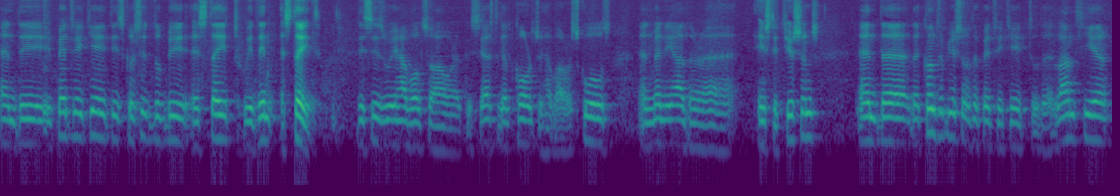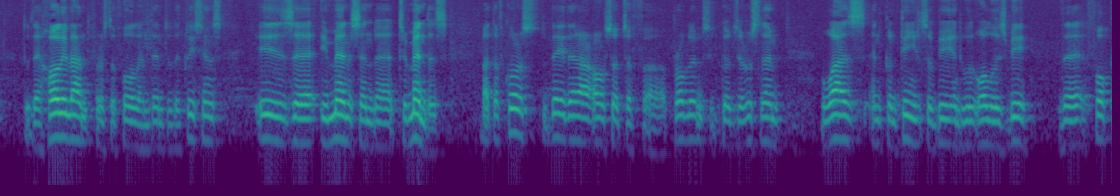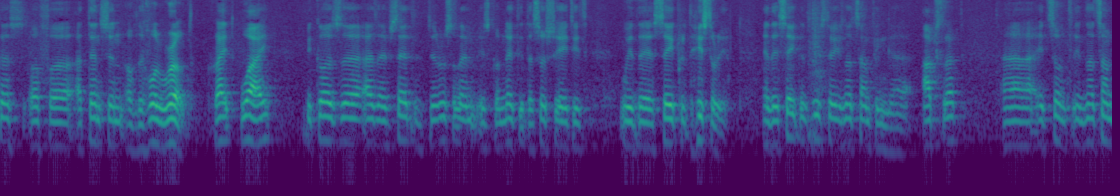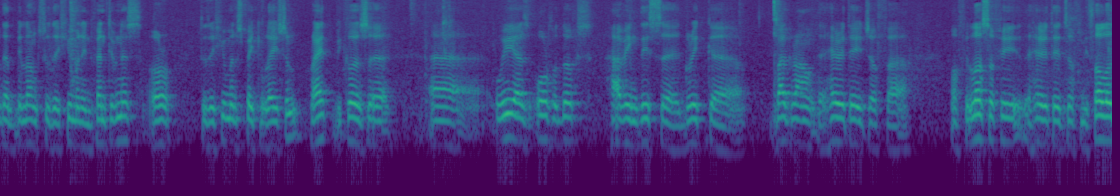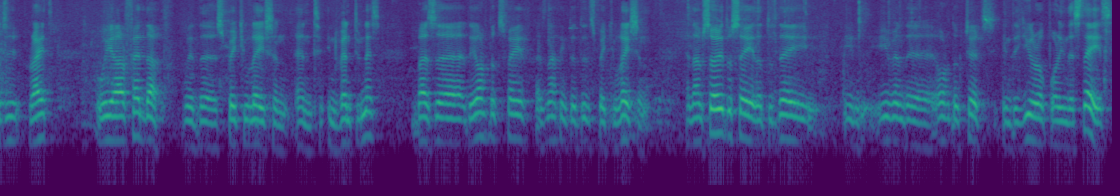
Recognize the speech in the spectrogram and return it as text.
And the Patriarchate is considered to be a state within a state. This is, we have also our ecclesiastical courts, we have our schools, and many other uh, institutions. And uh, the contribution of the Patriarchate to the land here, to the Holy Land, first of all, and then to the Christians, is uh, immense and uh, tremendous. But of course, today there are all sorts of uh, problems because Jerusalem was and continues to be and will always be the focus of uh, attention of the whole world, right? Why? Because, uh, as I've said, Jerusalem is connected, associated with the sacred history. And the sacred history is not something uh, abstract. Uh, it's, it's, not something that belongs to the human inventiveness or to the human speculation, right? Because uh, uh, we as Orthodox, having this Greek background, the heritage of, uh, of philosophy, the heritage of mythology, right? We are fed up with speculation and inventiveness, but uh, the Orthodox faith has nothing to do with speculation. And I'm sorry to say that today, in even the Orthodox Church in the Europe or in the States,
